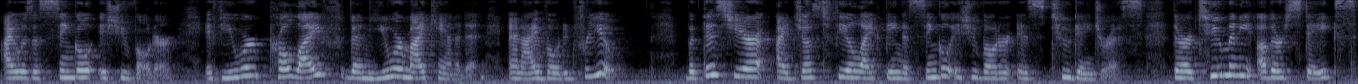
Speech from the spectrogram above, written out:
I was a single issue voter. If you were pro-life, then you were my candidate and I voted for you. But this year, I just feel like being a single issue voter is too dangerous. There are too many other stakes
